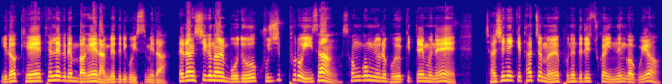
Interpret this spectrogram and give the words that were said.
이렇게 텔레그램 방에 남겨드리고 있습니다. 해당 시그널 모두 90% 이상 성공률을 보였기 때문에 자신있게 타점을 보내드릴 수가 있는 거고요.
